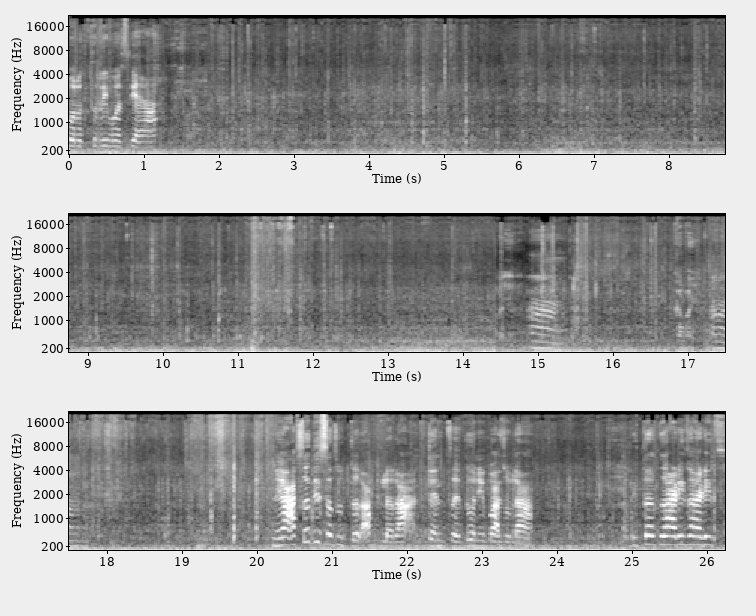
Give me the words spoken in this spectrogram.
परत रिवर्स या. असं दिसत होतं आपलं रा त्यांचं दोन्ही बाजूला. तिथं झाडी झाडीच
